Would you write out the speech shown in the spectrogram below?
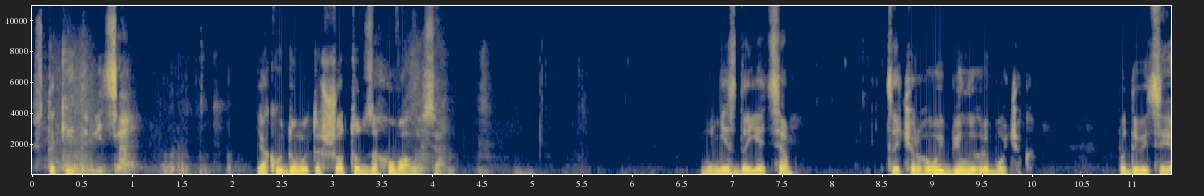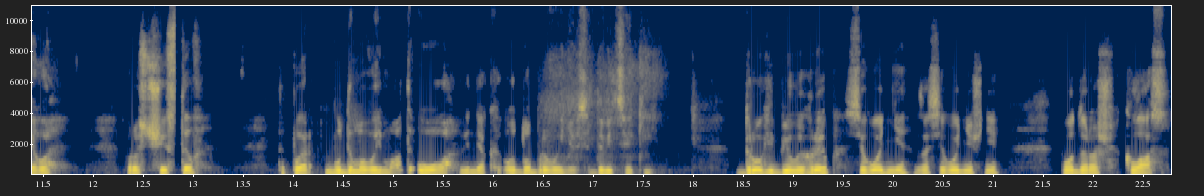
Ось такий, дивіться. Як ви думаєте, що тут заховалося? Мені здається, це черговий білий грибочок. Подивіться, я його розчистив. Тепер будемо виймати. О, він як о, добре вийнявся. Дивіться, який. Другий білий гриб сьогодні за сьогоднішній подорож. Клас.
